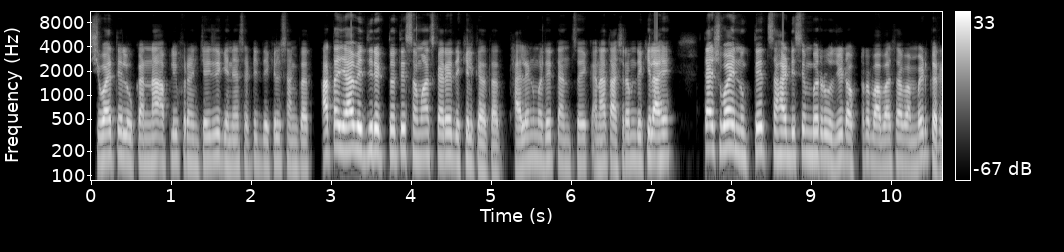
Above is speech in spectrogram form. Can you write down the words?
शिवाय ते लोकांना आपली फ्रँचायझी घेण्यासाठी देखील सांगतात. आता या व्यतिरिक्त ते समाजकार्य देखील करतात. थायलंडमध्ये त्यांचं एक अनाथ आश्रम देखील आहे. त्याशिवाय नुकतेच सहा डिसेंबर रोजी डॉक्टर बाबासाहेब आंबेडकर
